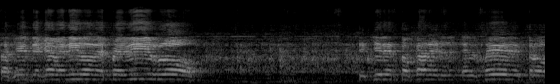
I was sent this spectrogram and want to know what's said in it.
La gente que ha venido a despedirlo, que quieren tocar el, el féretro,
